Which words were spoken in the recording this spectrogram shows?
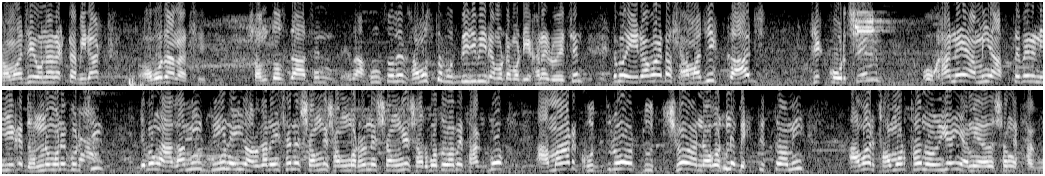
সমাজে ওনার একটা বিরাট অবদান আছে। সন্তোষ দা আছেন, আসানসোলের সমস্ত বুদ্ধিজীবীরা মোটামুটি এখানে রয়েছেন এবং এরকম একটা সামাজিক কাজ যে করছেন, ওখানে আমি আসতে পেরে নিজেকে ধন্য মনে করছি এবং আগামী দিন এই অর্গানাইজেশনের সঙ্গে, সংগঠনের সঙ্গে সর্বতভাবে থাকব। আমার ক্ষুদ্র, তুচ্ছ, নগণ্য ব্যক্তিত্ব আমি, আমার সমর্থন অনুযায়ী আমি এদের সঙ্গে থাকব।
